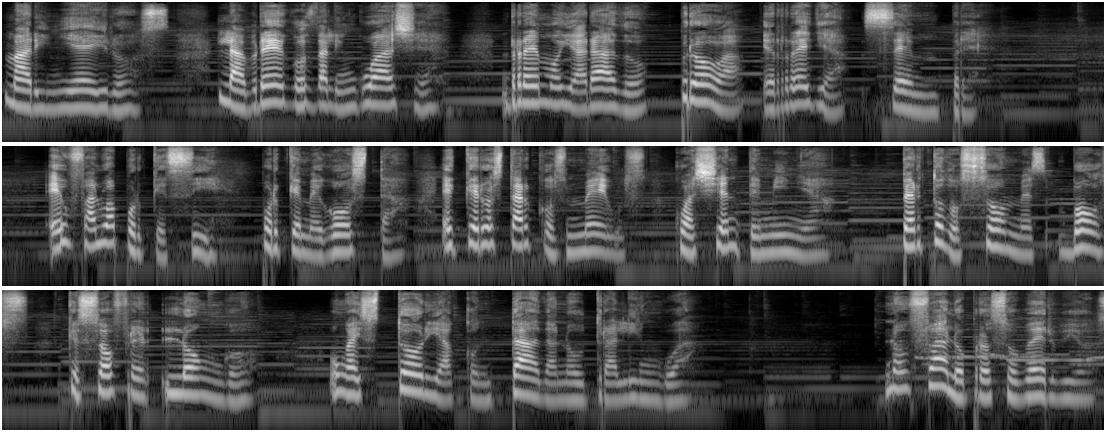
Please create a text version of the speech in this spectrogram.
mariñeiros, labregos da linguaxe, remo e arado, proa e rella sempre. Eu faloa porque sí, porque me gosta e quero estar cos meus, coa xente miña, perto dos homes, vos, que sofren longo, unha historia contada noutra lingua. Non falo para os soberbios,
